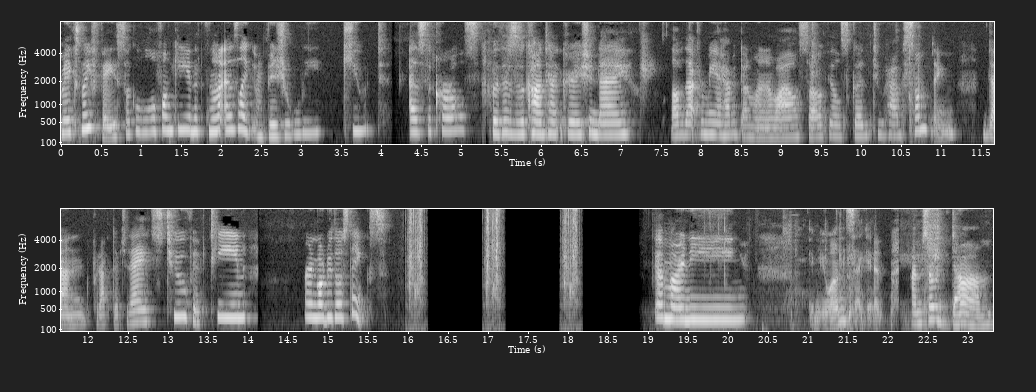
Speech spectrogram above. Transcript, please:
makes my face look a little funky and it's not as like visually cute as the curls. But this is a content creation day. Love that for me. I haven't done one in a while, so it feels good to have something done productive today. It's 2.15. We're gonna go do those things. Good morning. Give me one second. I'm so dumb.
